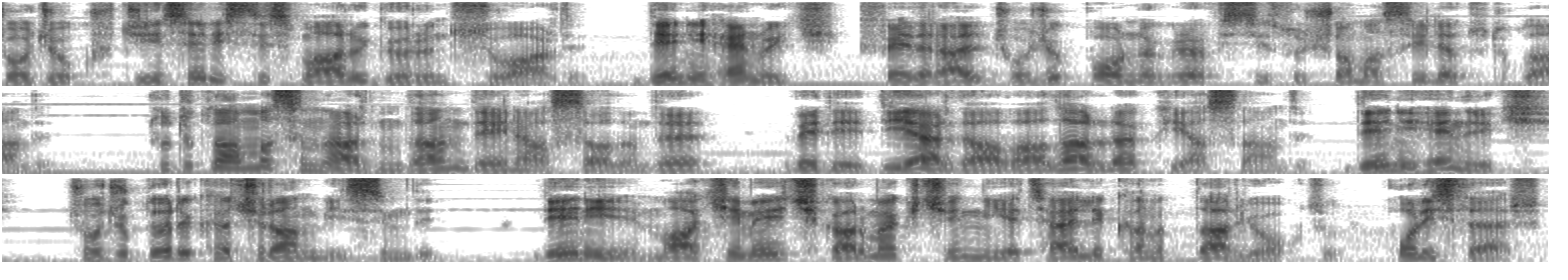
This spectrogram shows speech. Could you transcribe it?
çocuk cinsel istismarı görüntüsü vardı. Danny Henrik, federal çocuk pornografisi suçlamasıyla tutuklandı. Tutuklanmasının ardından DNA'sı alındı ve de diğer davalarla kıyaslandı. Danny Henrik, çocukları kaçıran bir isimdi. Danny mahkemeye çıkarmak için yeterli kanıtlar yoktu. Polisler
